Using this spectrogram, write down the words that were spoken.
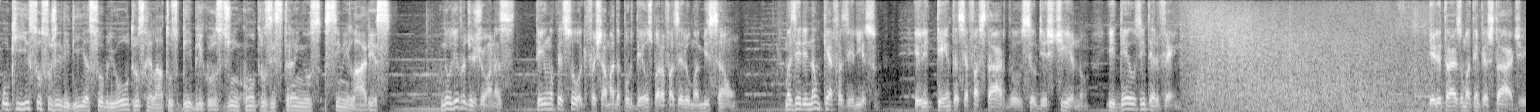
o que isso sugeriria sobre outros relatos bíblicos de encontros estranhos similares? No livro de Jonas, tem uma pessoa que foi chamada por Deus para fazer uma missão. Mas ele não quer fazer isso. Ele tenta se afastar do seu destino e Deus intervém. Ele traz uma tempestade,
